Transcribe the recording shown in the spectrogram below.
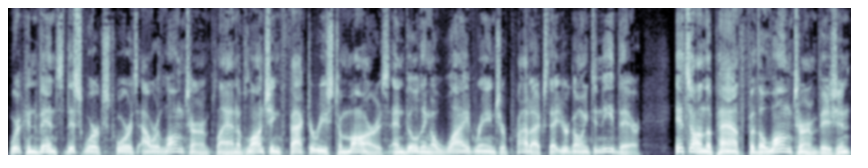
we're convinced this works towards our long term plan of launching factories to Mars and building a wide range of products that you're going to need there. It's on the path for the long term vision,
